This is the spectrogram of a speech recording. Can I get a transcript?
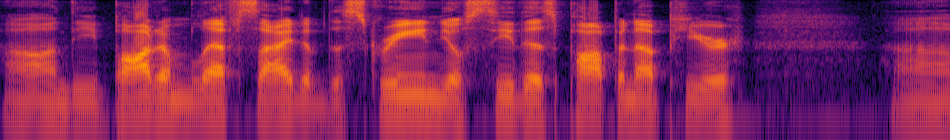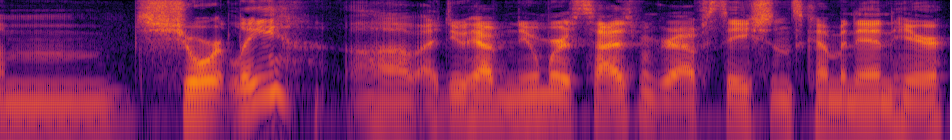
on the bottom left side of the screen, you'll see this popping up here um, shortly. Uh, I do have numerous seismograph stations coming in here,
